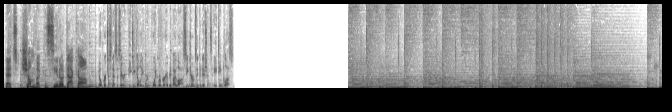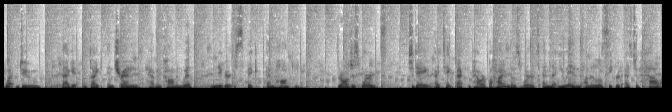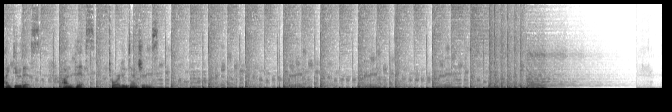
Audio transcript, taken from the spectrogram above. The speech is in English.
That's chumbacasino.com. No purchase necessary. VGW Group. Void were prohibited by law. See terms and conditions. 18 plus. What do faggot, dyke, and tranny have in common with nigger, spick, and honky? They're all just words. Today, I take back the power behind those words and let you in on a little secret as to how I do this on this Toward Intentions.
